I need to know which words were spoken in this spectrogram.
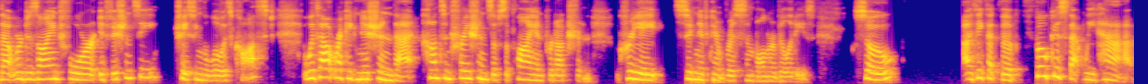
that were designed for efficiency, chasing the lowest cost, without recognition that concentrations of supply and production create significant risks and vulnerabilities. So I think that the focus that we have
